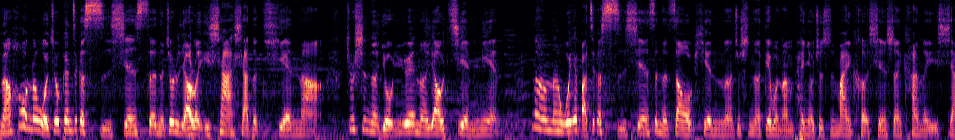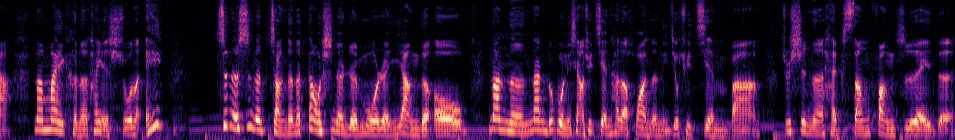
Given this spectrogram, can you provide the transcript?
然后呢，我就跟这个史先生呢就聊了一下下的天呐，就是呢有约呢要见面，那呢我也把这个史先生的照片呢，就是呢给我男朋友就是麦克先生看了一下，那麦克呢他也说了，诶。真的是呢，长得呢倒是呢人模人样的哦。那呢，那如果你想要去见他的话呢，你就去见吧。就是呢，have some fun 之类的。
